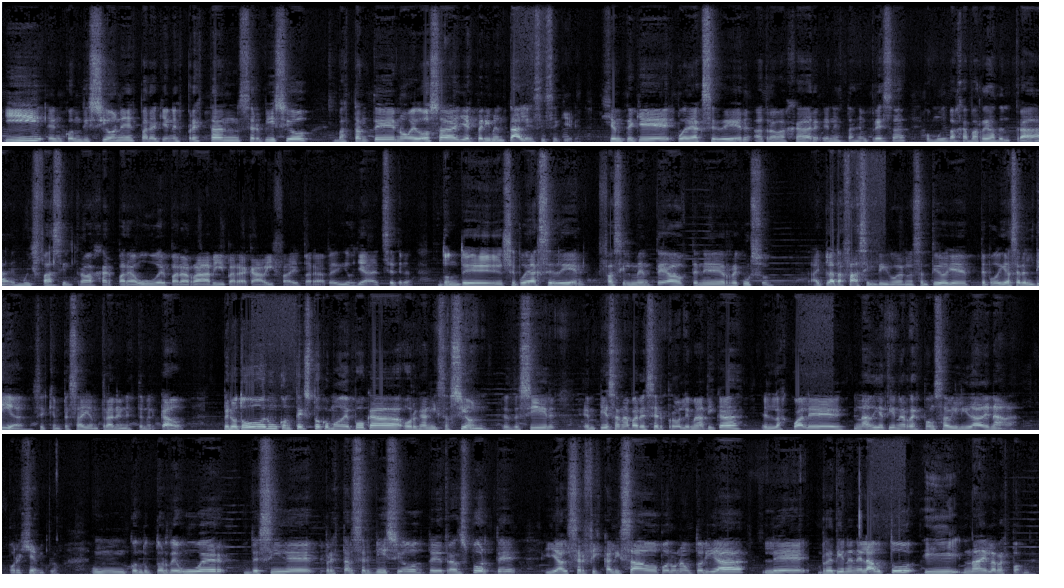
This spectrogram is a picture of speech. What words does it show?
y en condiciones para quienes prestan servicios bastante novedosas y experimentales, si se quiere. Gente que puede acceder a trabajar en estas empresas con muy bajas barreras de entrada. Es muy fácil trabajar para Uber, para Rappi, para Cabify, para pedidos ya, etc. Donde se puede acceder fácilmente a obtener recursos. Hay plata fácil, digo, en el sentido de que te podía hacer el día si es que empezáis a entrar en este mercado. Pero todo en un contexto como de poca organización. Es decir, empiezan a aparecer problemáticas en las cuales nadie tiene responsabilidad de nada. Por ejemplo, un conductor de Uber decide prestar servicios de transporte y al ser fiscalizado por una autoridad le retienen el auto y nadie le responde.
